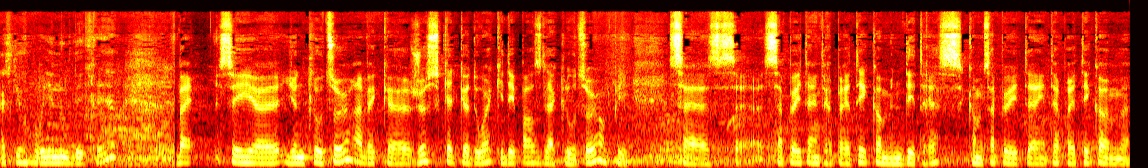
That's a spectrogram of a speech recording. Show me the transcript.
Est-ce que vous pourriez nous le décrire? Ben, c'est euh, il y a une clôture avec euh, juste quelques doigts qui dépassent de la clôture, puis ça, peut être interprété comme une détresse, comme ça peut être interprété comme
